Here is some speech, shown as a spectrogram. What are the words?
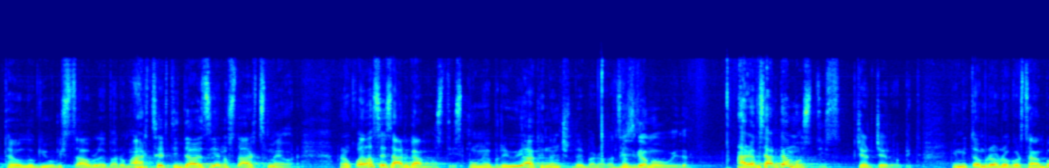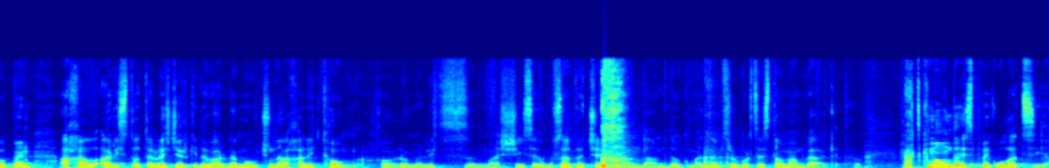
თეოლოგიური სწავლება, რომ არც ერთი დააზიანოს და არც მეორე. მაგრამ ყველას ეს არ გამოსდის, ბუნებრივია, აქედან ჩნდება რაღაცა. ვის გამოუვიდა? არავის არ გამოსდის ჯერჯერობით. იმიტომ რომ როგორც ამბობენ, ახალ არისტოტელეს ჯერ კიდევ არ გამოუჩნდა ახალი თომა, ხო, რომელიც მასში ისე უსადოდ შეიყვანდა ამ დოგმატებს, როგორც ეს თომამ გააკეთა. რა თქმა უნდა ეს სპეკულაცია.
